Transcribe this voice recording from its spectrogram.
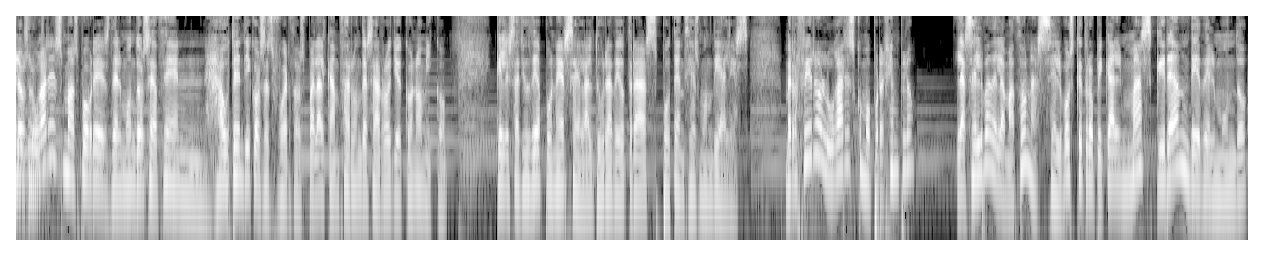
los lugares más pobres del mundo se hacen auténticos esfuerzos para alcanzar un desarrollo económico que les ayude a ponerse a la altura de otras potencias mundiales. Me refiero a lugares como, por ejemplo, la selva del Amazonas, el bosque tropical más grande del mundo,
